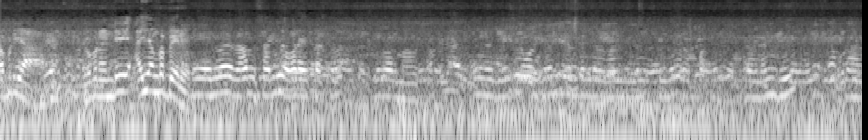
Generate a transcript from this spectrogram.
அப்படியா? ரொம்ப நன்றி. ஐயா உங்க பேரு? என் பேர் ராமசாமி. ஓடையப்பட்டம் ஈரோடு மாவட்டம். ஒரு நன்றி நான்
